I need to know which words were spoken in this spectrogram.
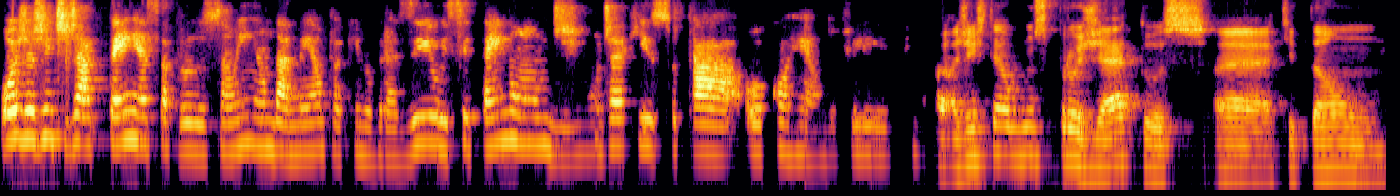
Hoje a gente já tem essa produção em andamento aqui no Brasil, e se tem onde? Onde é que isso está ocorrendo, Felipe? A gente tem alguns projetos é, que estão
